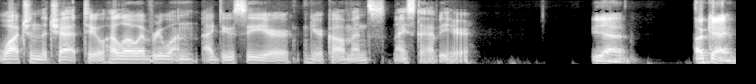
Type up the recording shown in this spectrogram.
watching the chat too. Hello, everyone. I do see your your comments. Nice to have you here. Yeah. Okay.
